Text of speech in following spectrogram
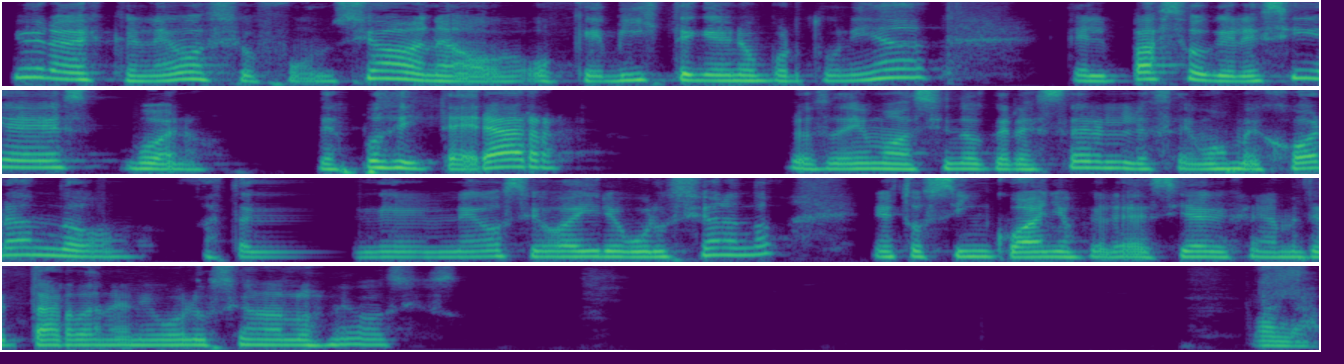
Y una vez que el negocio funciona o, o que viste que hay una oportunidad, el paso que le sigue es, bueno, después de iterar, lo seguimos haciendo crecer, lo seguimos mejorando hasta que el negocio va a ir evolucionando en estos cinco años que le decía que generalmente tardan en evolucionar los negocios. Bueno,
